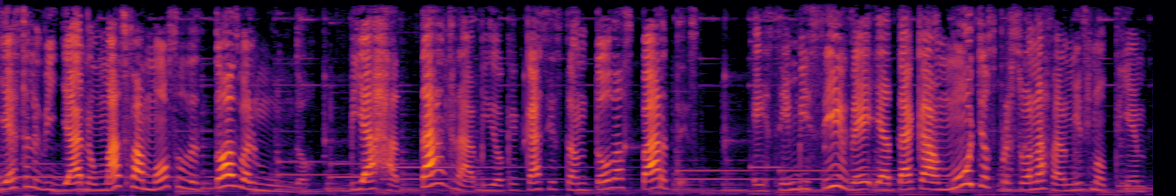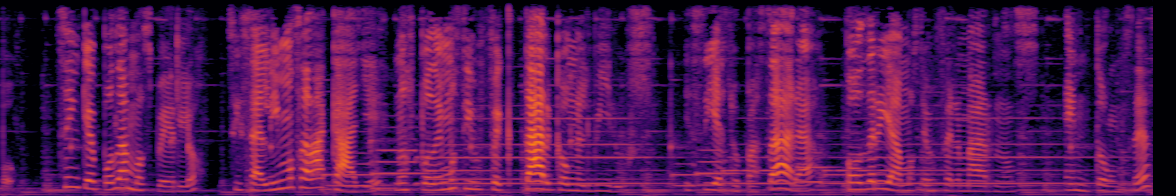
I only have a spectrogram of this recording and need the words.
y es el villano más famoso de todo el mundo. Viaja tan rápido que casi está en todas partes es invisible y ataca a muchas personas al mismo tiempo, sin que podamos verlo. Si salimos a la calle, nos podemos infectar con el virus. Y si eso pasara, podríamos enfermarnos. Entonces,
